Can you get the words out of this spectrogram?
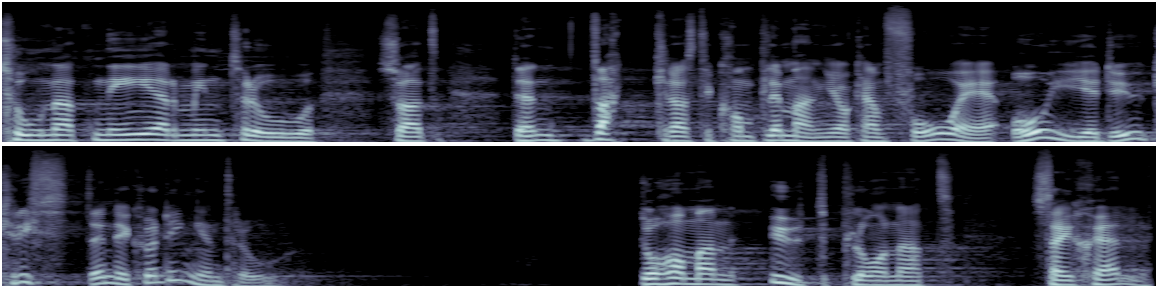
tonat ner min tro så att den vackraste komplimang jag kan få är Oj, är du kristen? Det kunde ingen tro. Då har man utplånat sig själv.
